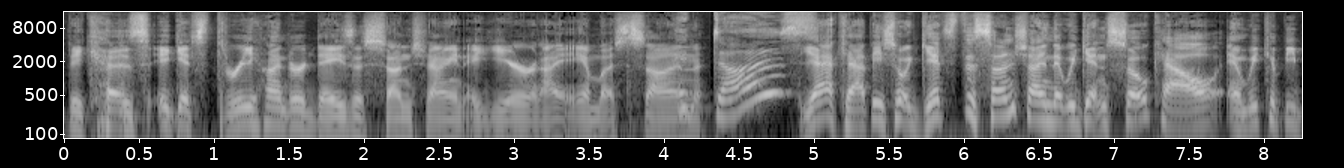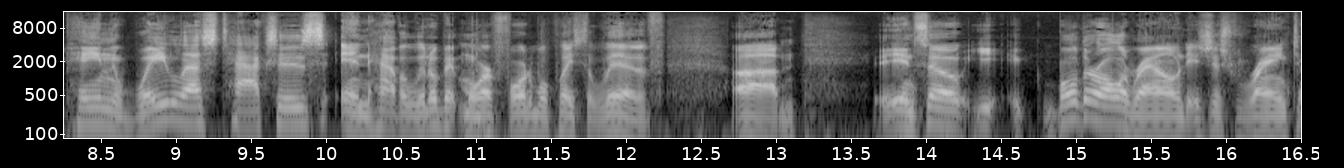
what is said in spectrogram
because it gets 300 days of sunshine a year, and I am a sun. It does? Yeah, Kathy. So it gets the sunshine that we get in SoCal, and we could be paying way less taxes and have a little bit more affordable place to live. Um, and so Boulder all around is just ranked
